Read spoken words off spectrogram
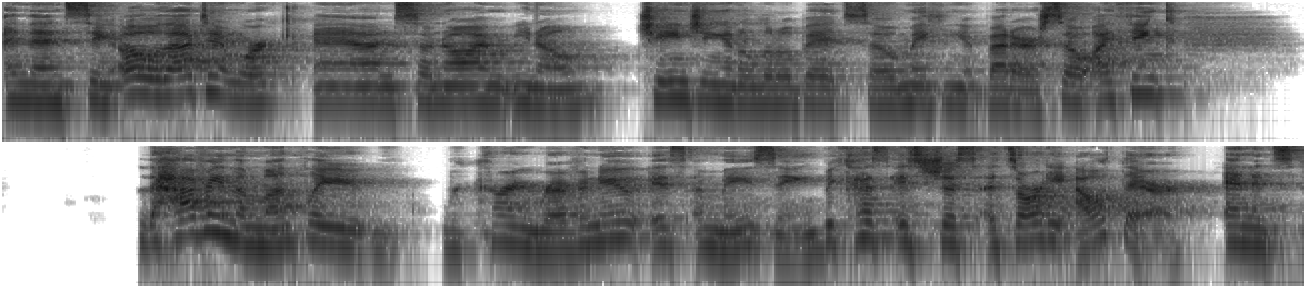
and then saying, "Oh, that didn't work," and so now I'm you know changing it a little bit, so making it better. So I think having the monthly recurring revenue is amazing because it's just it's already out there and it's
